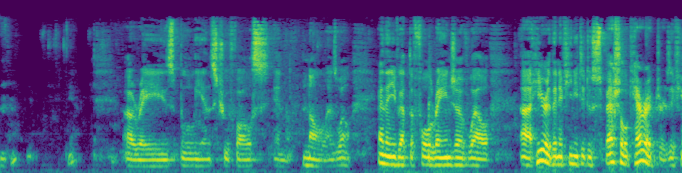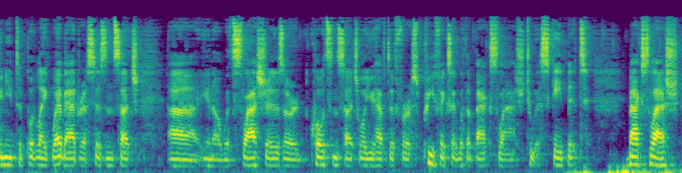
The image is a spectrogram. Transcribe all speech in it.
Mm -hmm. yeah. Arrays, booleans, true, false, and null as well. And then you've got the full range of, well, uh, here, then if you need to do special characters, if you need to put like web addresses and such, uh, you know, with slashes or quotes and such, well, you have to first prefix it with a backslash to escape it. Backslash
